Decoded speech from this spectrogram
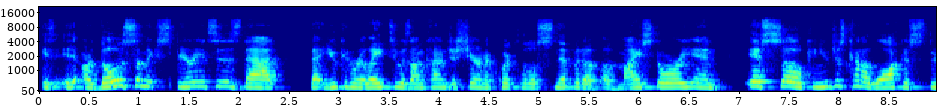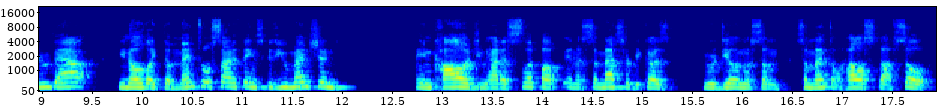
is, is are those some experiences that that you can relate to? As I'm kind of just sharing a quick little snippet of of my story, and if so, can you just kind of walk us through that? You know, like the mental side of things, because you mentioned in college you had a slip up in a semester because you were dealing with some some mental health stuff. So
